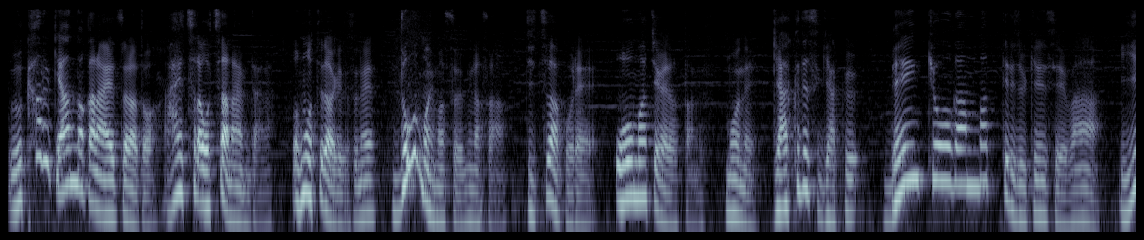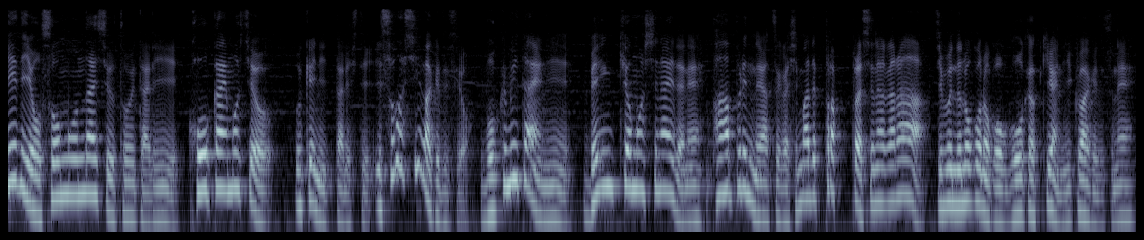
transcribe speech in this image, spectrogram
受かる気あんのかなあいつらと。あいつら落ちたなみたいな。思ってたわけですね。どう思います？皆さん。実はこれ大間違いだったんです。もうね逆です逆。勉強頑張ってる受験生は家で予想問題集解いたり公開模試を受けに行ったりして忙しいわけですよ。僕みたいに勉強もしないでねパワープリンのやつが暇でプラプラしながら自分でのこのこ合格祈願に行くわけですね。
